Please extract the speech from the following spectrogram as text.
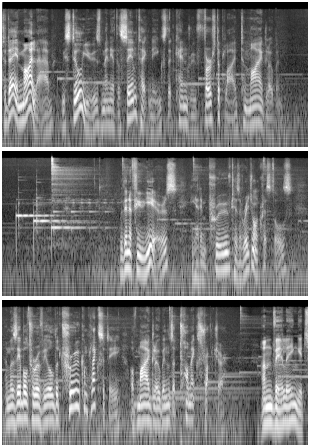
Today in my lab, we still use many of the same techniques that Kendrew first applied to myoglobin. Within a few years, he had improved his original crystals and was able to reveal the true complexity of myoglobin's atomic structure, unveiling its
